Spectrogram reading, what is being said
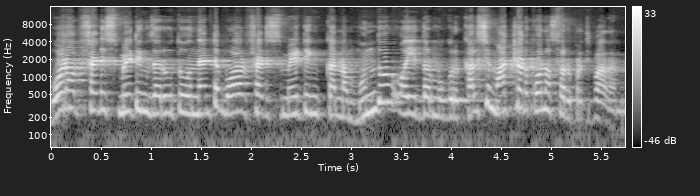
బోర్డ్ ఆఫ్ స్టడీస్ మీటింగ్ జరుగుతూ ఉందంటే బోర్డ్ ఆఫ్ స్టడీస్ మీటింగ్ కన్నా ముందు ఓ ఇద్దరు ముగ్గురు కలిసి మాట్లాడుకొని వస్తారు ప్రతిపాదన.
